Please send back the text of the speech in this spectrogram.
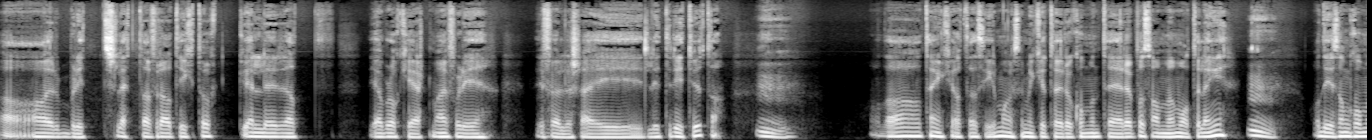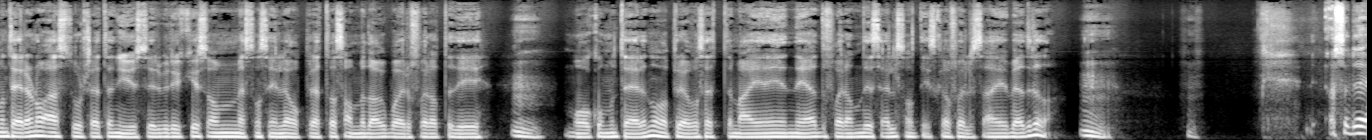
har blitt sletta fra TikTok, eller at de har blokkert meg fordi de føler seg litt driti ut. da. Mm. Og da tenker jeg at det er sikkert mange som ikke tør å kommentere på samme måte lenger. Mm. Og de som kommenterer nå, er stort sett en user-bruker som mest sannsynlig er oppretta samme dag bare for at de Mm. må kommentere noe og prøve å sette meg ned foran de selv, sånn at de skal føle seg bedre. da. Mm. Hm. Altså det,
